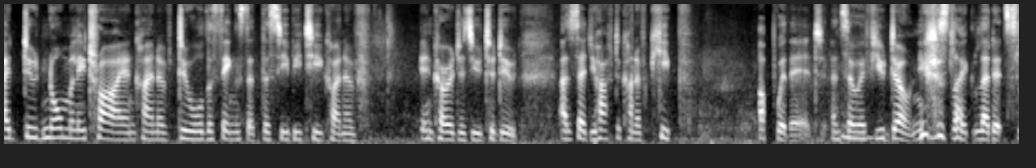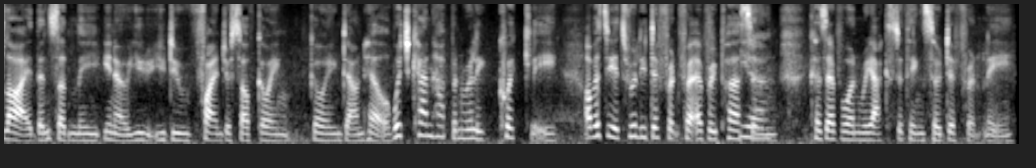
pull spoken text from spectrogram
I do normally try and kind of do all the things that the CBT kind of encourages you to do. As I said, you have to kind of keep up with it, and so if mm-hmm. you don't, you just like let it slide. Then suddenly, you know, you you do find yourself going going downhill, which can happen really quickly. Obviously, it's really different for every person because everyone reacts to things so differently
